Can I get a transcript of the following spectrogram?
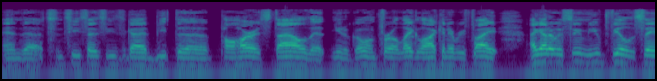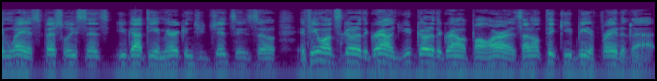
And uh, since he says he's the guy that beat the Palhares style that, you know, going for a leg lock in every fight, I got to assume you'd feel the same way, especially since you got the American Jiu-Jitsu. So if he wants to go to the ground, you'd go to the ground with Palhares. I don't think you'd be afraid of that.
